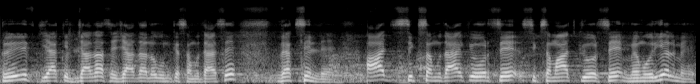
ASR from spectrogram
प्रेरित किया कि ज़्यादा से ज़्यादा लोग उनके समुदाय से वैक्सीन लें। आज सिख समुदाय की ओर से, सिख समाज की ओर से मेमोरियल में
